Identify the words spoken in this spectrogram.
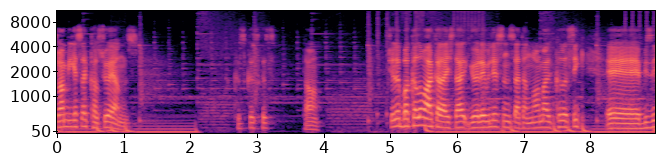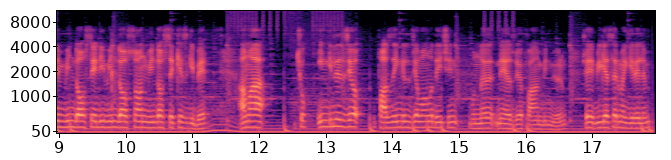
Şu an bilgisayar kasıyor yalnız. Kıs kıs kıs. Tamam. Şöyle bakalım arkadaşlar görebilirsiniz zaten normal klasik ee, bizim Windows 7, Windows 10, Windows 8 gibi ama çok İngilizce fazla İngilizcem olmadığı için bunları ne yazıyor falan bilmiyorum. Şöyle bilgisayarıma girelim.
